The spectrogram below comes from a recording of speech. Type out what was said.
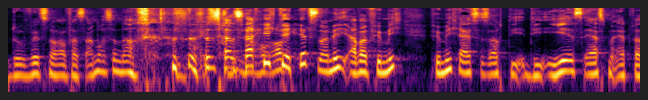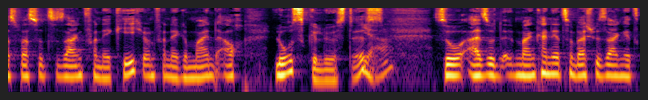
du willst noch auf was anderes hinaus. Das, das sage ich dir jetzt noch nicht. Aber für mich, für mich heißt es auch, die, die Ehe ist erstmal etwas, was sozusagen von der Kirche und von der Gemeinde auch losgelöst ist. Ja. So, also man kann ja zum Beispiel sagen, jetzt,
